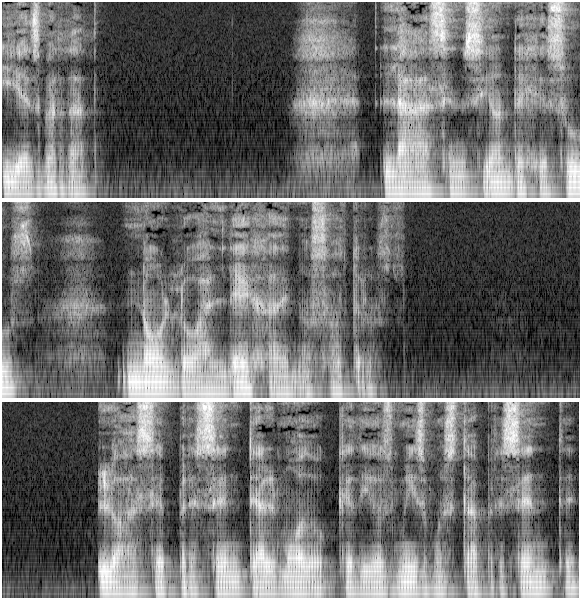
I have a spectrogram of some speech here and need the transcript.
Y es verdad. La ascensión de Jesús no lo aleja de nosotros. Lo hace presente al modo que Dios mismo está presente,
